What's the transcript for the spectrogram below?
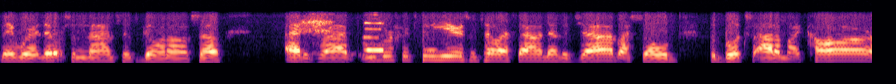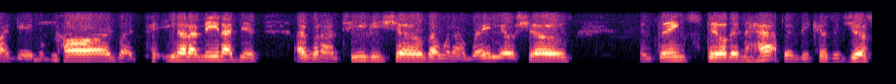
they were there was some nonsense going on. So I had to drive Uber for two years until I found another job. I sold the books out of my car. I gave them cards. I, you know what I mean? I did. I went on TV shows. I went on radio shows, and things still didn't happen because it just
